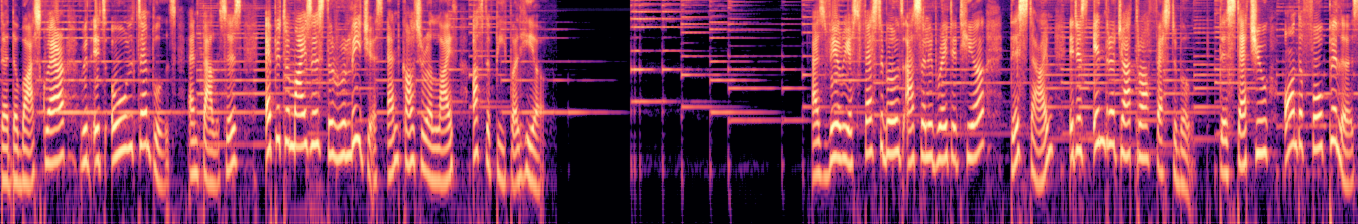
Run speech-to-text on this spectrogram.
The Darbar Square, with its old temples and palaces, epitomizes the religious and cultural life of the people here. As various festivals are celebrated here, this time it is Indra Jatra festival. The statue on the four pillars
